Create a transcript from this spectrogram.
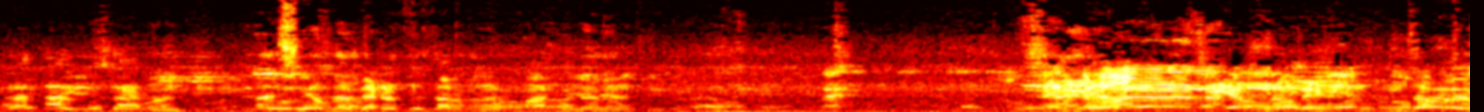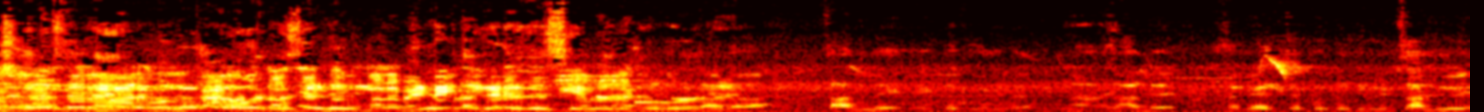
मला काल तू म्हण? काल CM ला भेटायचं चालू झालं, पाच मिनिटांनी. सीएम न भेटेल तुमचा प्रश्न सर मार्ग काय होत असेल तर तुम्हाला भेटायची गरज आहे. CM ला. चाललंय एकच मिनिट. झालंय. सगळ्यांच्या पद्धतीने चालू आहे.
